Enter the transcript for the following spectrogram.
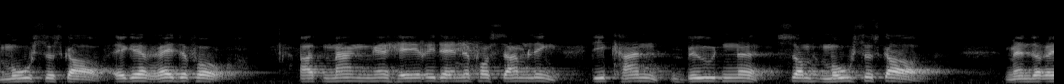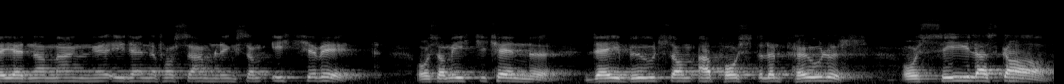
Moses gav. Jeg er redd for at mange her i denne forsamling de kan budene som Moses gav, men det er gjerne mange i denne forsamling som ikke vet, og som ikke kjenner de bud som apostelen Paulus og Silas gav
